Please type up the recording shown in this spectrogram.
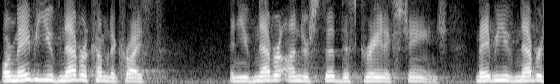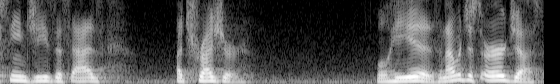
Or maybe you've never come to Christ and you've never understood this great exchange. Maybe you've never seen Jesus as a treasure. Well, he is. And I would just urge us,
